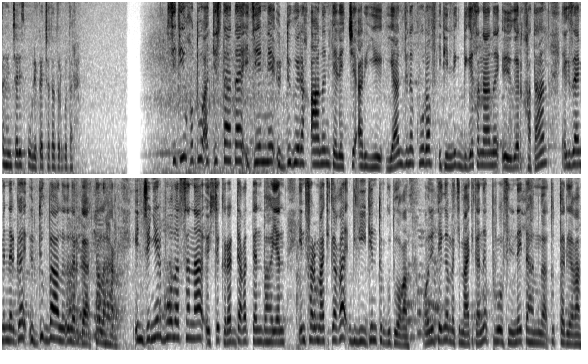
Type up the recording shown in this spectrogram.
тығынча республика чата. Сити хоту аттестата итиенне үрдүгөрөх анын телетчи арыйы Ян Винокуров итинник биге сананы өйгөр хатан экзаменерга үрдүк баалы ыларга талахар. Инженер болар сана өстө кырар дагаттан бахаян информатикага билийдин тургутуага. Оны теңе математиканы профиліне тахымга туттарыга.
